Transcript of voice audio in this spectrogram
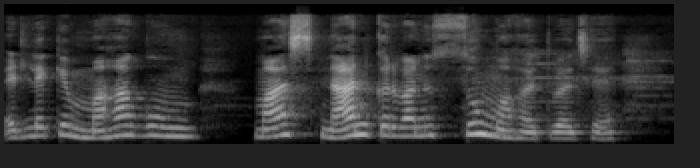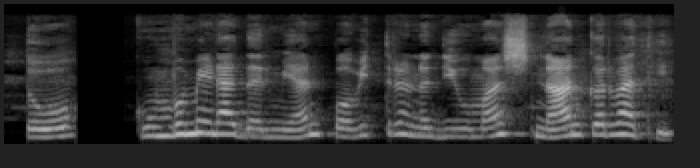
એટલે કે મહાકુંભમાં સ્નાન કરવાનું શું મહત્ત્વ છે? તો કુંભમેળા દરમિયાન પવિત્ર નદીઓમાં સ્નાન કરવાથી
